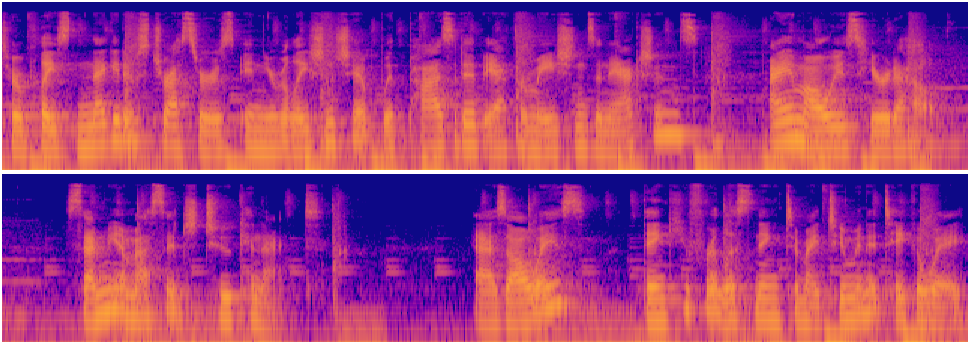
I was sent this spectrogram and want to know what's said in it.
to replace negative stressors in your relationship with positive affirmations and actions, I am always here to help. Send me a message to connect. As always, Thank you for listening to my two minute takeaway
